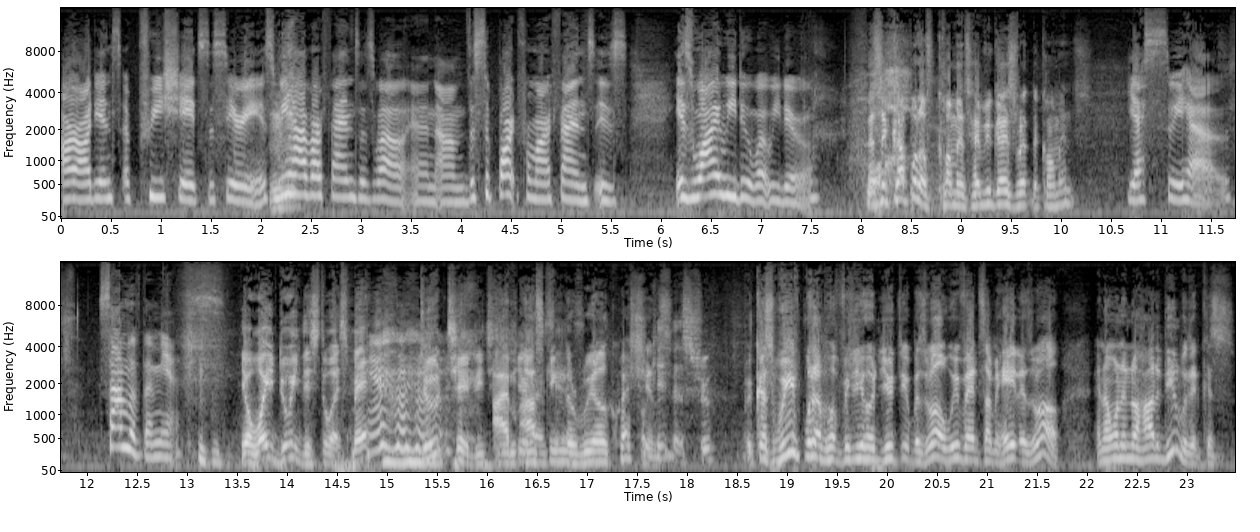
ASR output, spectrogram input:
our audience appreciates the series, we Mm-hmm. have our fans as well, and um, the support from our fans is is why we do what we do. There's a couple of comments. Have you guys read the comments? Yes, we have some of them. Yes. Yo, why are you doing this to us, man? Dude, Che, did you I'm hear what I asking the real questions. Okay, questions. that's true. Because we've put up a video on YouTube as well. We've had some hate as well. And I want to know how to deal with it because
